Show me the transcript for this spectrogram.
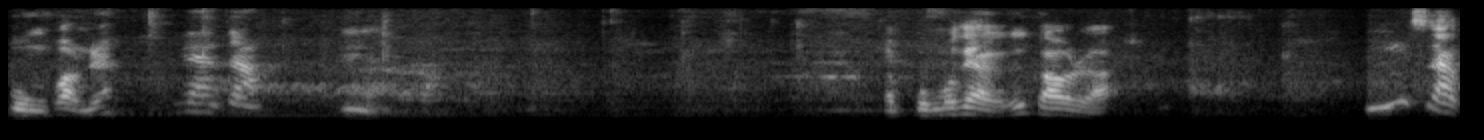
ปรุงพร้อมเนี่ยแม่นจ้ะอืมแต่ปรุงบ่แซ่บก็คือเก่านั่นล่ะอืมแซ่บ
